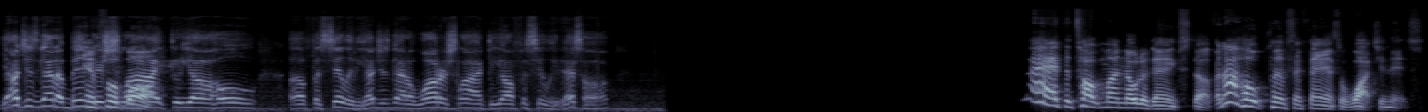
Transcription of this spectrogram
Y'all just got a bigger slide through y'all whole uh, facility. Y'all just got a water slide through y'all facility. That's all. I had to talk my Notre Dame stuff, and I hope Clemson fans are watching this.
